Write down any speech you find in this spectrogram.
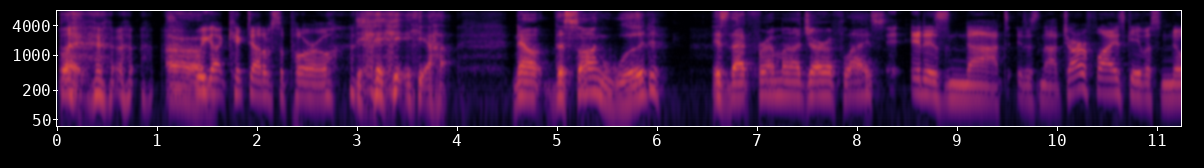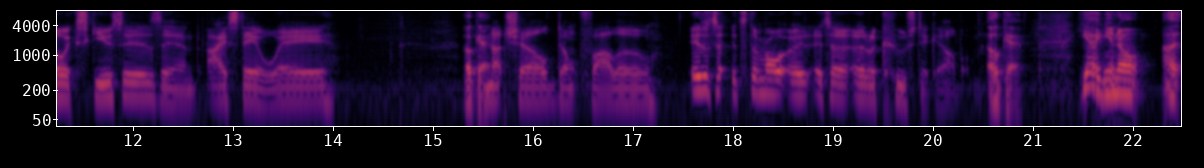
but um, we got kicked out of Sapporo. yeah. Now the song "Would" is that from uh, Jar of Flies? It is not. It is not. Jar of Flies gave us no excuses, and I stay away. Okay. Nutshell, don't follow. It's it's the more it's a, an acoustic album. Okay. Yeah, you know, I,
